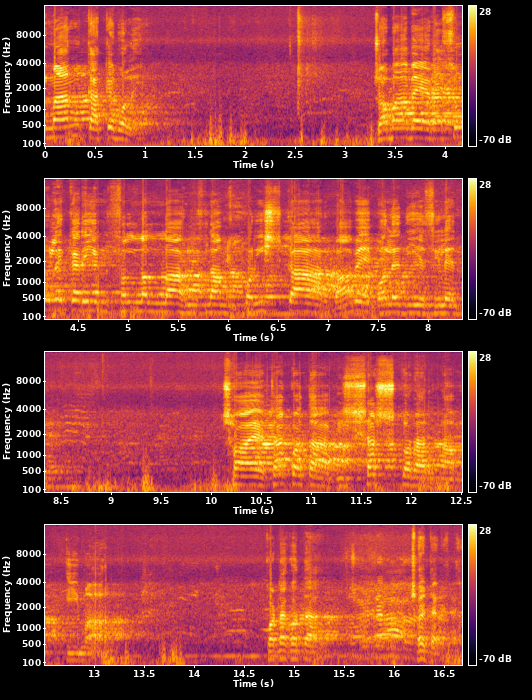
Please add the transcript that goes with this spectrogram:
ইমান কাকে বলে? জবাবে রাসুল করিম সাল্লাহ ইসলাম পরিষ্কার ভাবে বলে দিয়েছিলেন, ছয়টা কথা বিশ্বাস করার নাম ইমান কটা কথা? ছয়টা কথা।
